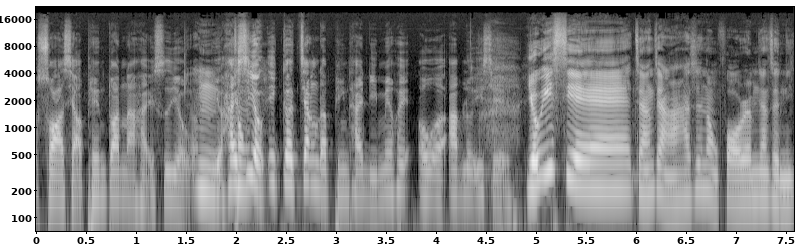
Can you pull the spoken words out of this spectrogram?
刷小片段啦，还是有，嗯有还是有一个这样的平台里面会偶尔 upload 一些，有一些怎样讲啊，还是那种 forum 这样子，你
